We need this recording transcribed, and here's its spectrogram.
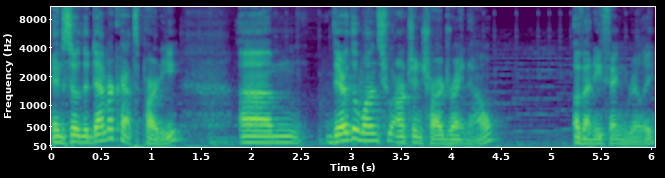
And so the Democrats Party, um, they're the ones who aren't in charge right now of anything, really.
